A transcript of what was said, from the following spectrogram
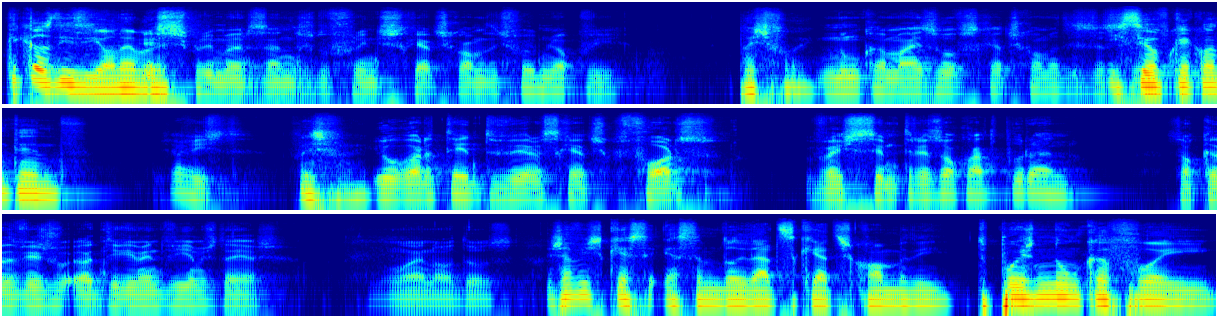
que é que eles diziam? Lembras? Estes primeiros anos do Fringe Sketch Comedy foi o melhor que vi. Pois foi. Nunca mais houve sketch comedies assim. Isso eu fiquei contente. Já viste? Pois foi. Eu agora tento ver sketches que forço, vejo sempre 3 ou 4 por ano. Só cada vez, antigamente víamos 10, um ano ou 12. Já viste que essa, essa modalidade de sketch comedy depois nunca foi.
